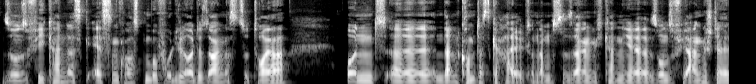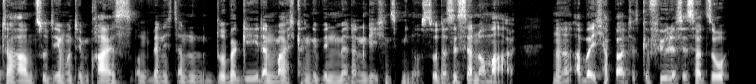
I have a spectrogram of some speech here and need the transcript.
so und so viel kann das Essen kosten, bevor die Leute sagen, das ist zu teuer. Und äh, dann kommt das Gehalt. Und dann musst du sagen, ich kann hier so und so viele Angestellte haben zu dem und dem Preis. Und wenn ich dann drüber gehe, dann mache ich keinen Gewinn mehr, dann gehe ich ins Minus. So, das ist ja normal. Ne? Aber ich habe halt das Gefühl, es ist halt so,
